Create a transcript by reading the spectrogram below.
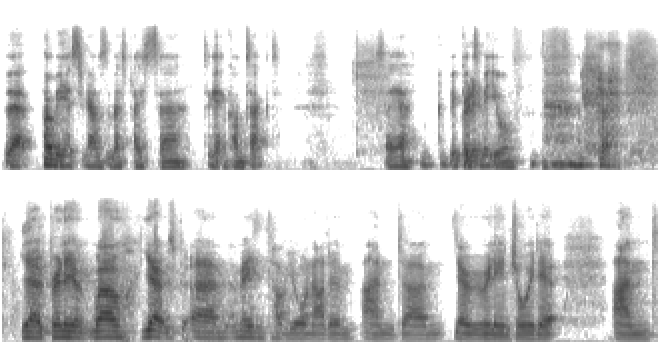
But uh, probably Instagram is the best place to, to get in contact. So yeah, it'd be good brilliant. to meet you all. yeah, brilliant. Well, yeah, it was um, amazing to have you on, Adam. And um, yeah, we really enjoyed it. And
